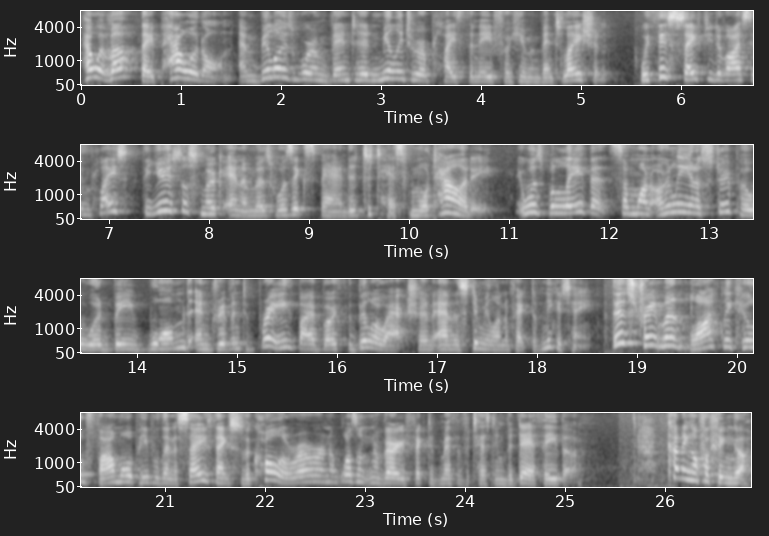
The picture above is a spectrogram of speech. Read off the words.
However, they powered on, and billows were invented merely to replace the need for human ventilation. With this safety device in place, the use of smoke enemas was expanded to test for mortality. It was believed that someone only in a stupor would be warmed and driven to breathe by both the billow action and the stimulant effect of nicotine. This treatment likely killed far more people than it saved thanks to the cholera, and it wasn't a very effective method for testing for death either. Cutting off a finger.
